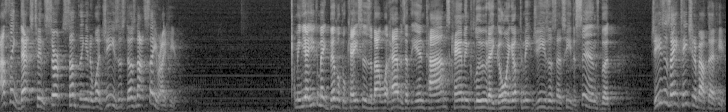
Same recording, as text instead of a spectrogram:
I think that's to insert something into what Jesus does not say right here. I mean, yeah, you can make biblical cases about what happens at the end times, can include a going up to meet Jesus as he descends, but Jesus ain't teaching about that here.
